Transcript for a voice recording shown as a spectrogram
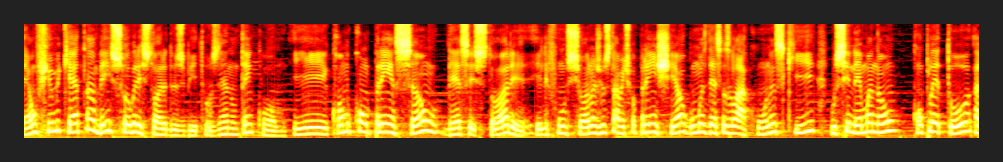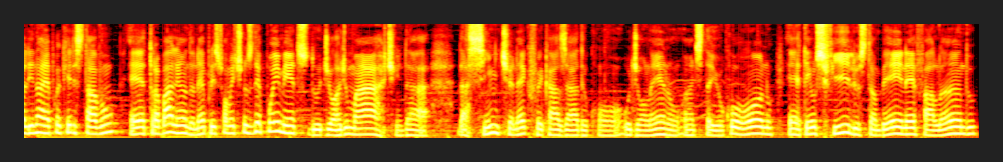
é um filme que é também sobre a história dos Beatles, né, não tem como. E como compreensão dessa história, ele funciona justamente para preencher algumas dessas lacunas que o cinema não completou ali na época que eles estavam é, trabalhando, né? Principalmente nos depoimentos do George Martin, da, da Cynthia, né? Que foi casada com o John Lennon antes da Yoko Ono. É, tem os filhos também, né? Falando.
